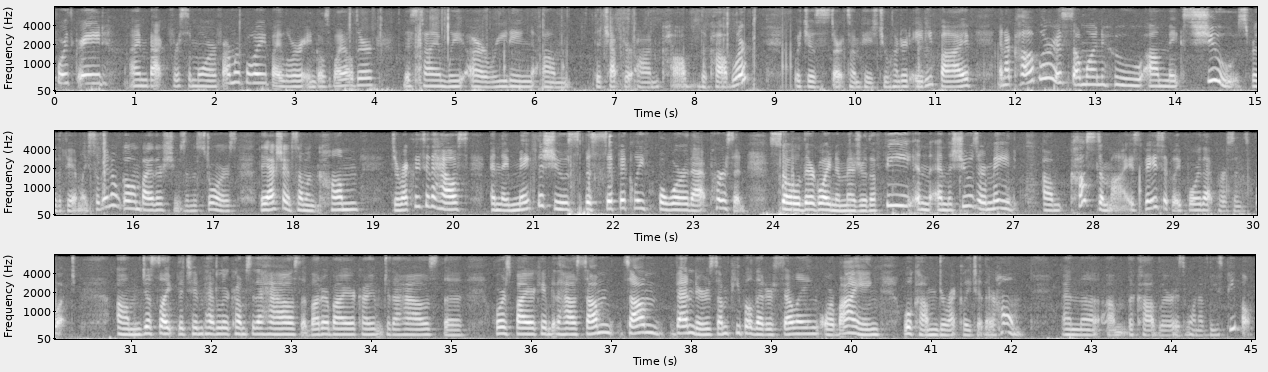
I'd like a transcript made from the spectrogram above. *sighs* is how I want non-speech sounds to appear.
fourth grade. I'm back for some more Farmer Boy by Laura Ingalls Wilder. This time we are reading um, the chapter on cob- the cobbler, which is starts on page 285. And a cobbler is someone who um, makes shoes for the family. So they don't go and buy their shoes in the stores. They actually have someone come directly to the house and they make the shoes specifically for that person. So they're going to measure the feet and, and the shoes are made um, customized basically for that person's foot. Um, just like the tin peddler comes to the house, the butter buyer came to the house, the horse buyer came to the house. Some some vendors, some people that are selling or buying will come directly to their home, and the um, the cobbler is one of these people.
